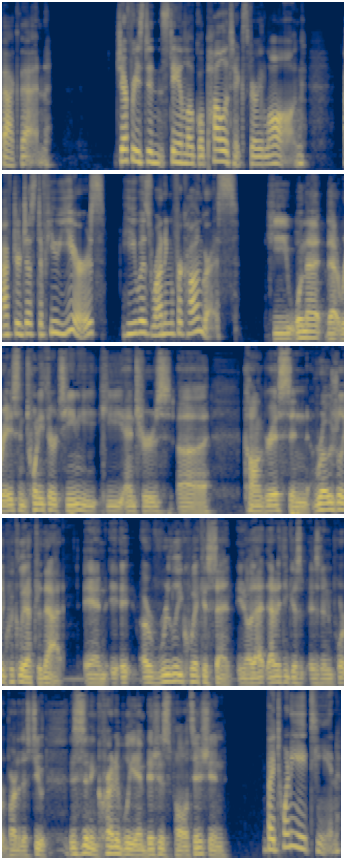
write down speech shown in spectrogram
back then. Jeffries didn't stay in local politics very long. After just a few years, he was running for Congress. He won that that race in 2013. He he enters uh, Congress and rose really quickly after that. And it, a really quick ascent. You know that that I think is, is an important part of this too. This is an incredibly ambitious politician. By 2018,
